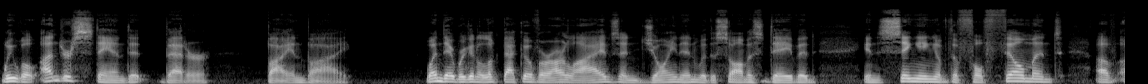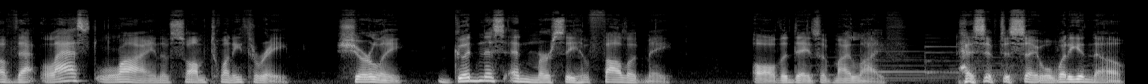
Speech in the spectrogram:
we will understand it better by and by. One day we're going to look back over our lives and join in with the psalmist David in singing of the fulfillment of, of that last line of Psalm 23 Surely goodness and mercy have followed me all the days of my life. As if to say, Well, what do you know?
